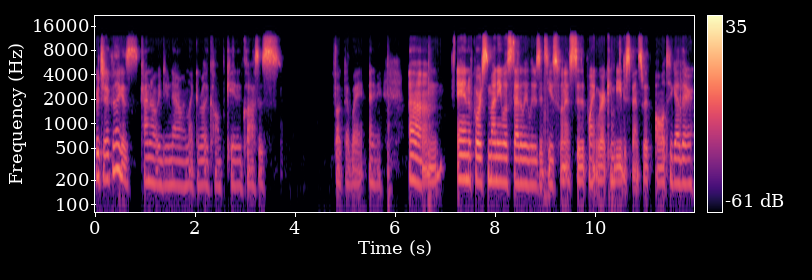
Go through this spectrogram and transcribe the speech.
which I feel like is kind of what we do now in like a really complicated classes fucked up way. Anyway, um, and of course, money will steadily lose its usefulness to the point where it can be dispensed with altogether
